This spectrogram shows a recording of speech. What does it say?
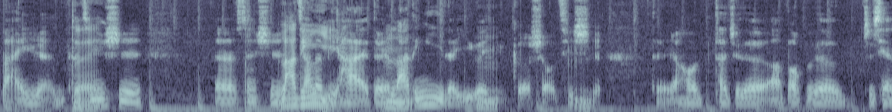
白人，他，其实是呃，算是拉丁裔，对，拉丁裔的一个女歌手，其实。对，然后他觉得啊，包括之前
